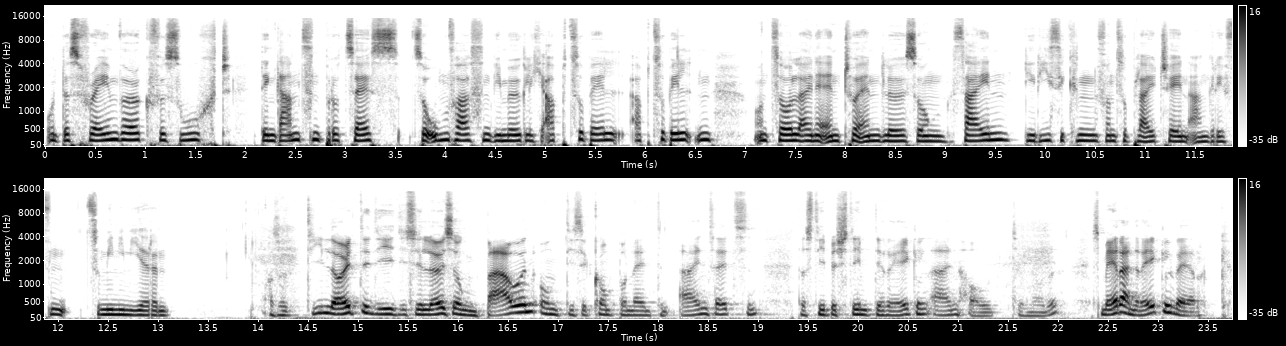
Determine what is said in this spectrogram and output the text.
Und das Framework versucht, den ganzen Prozess so umfassend wie möglich abzubilden und soll eine End-to-End-Lösung sein, die Risiken von Supply Chain-Angriffen zu minimieren. Also die Leute, die diese Lösungen bauen und diese Komponenten einsetzen, dass die bestimmte Regeln einhalten, oder? Es ist mehr ein Regelwerk.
